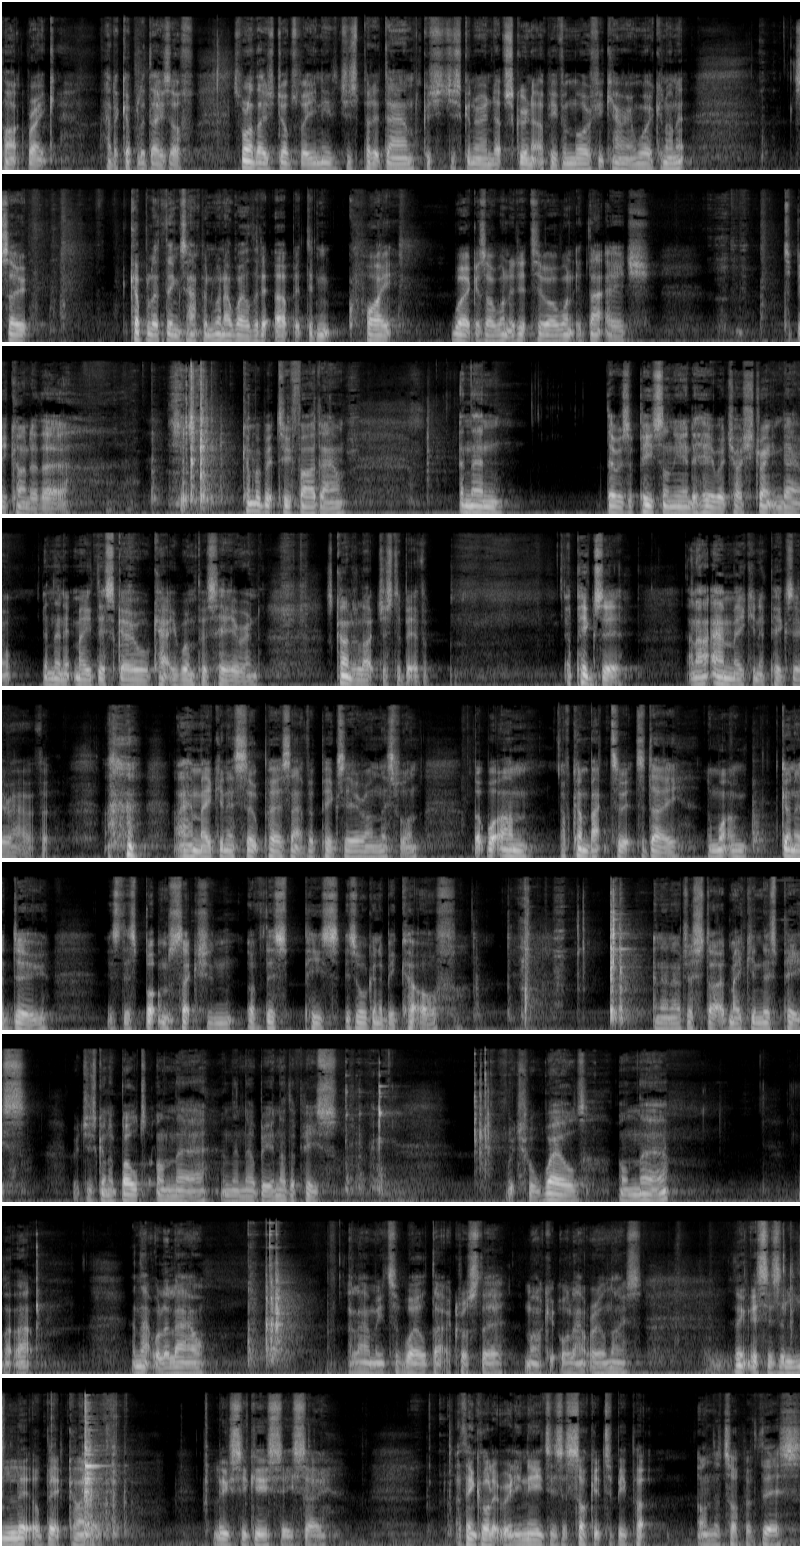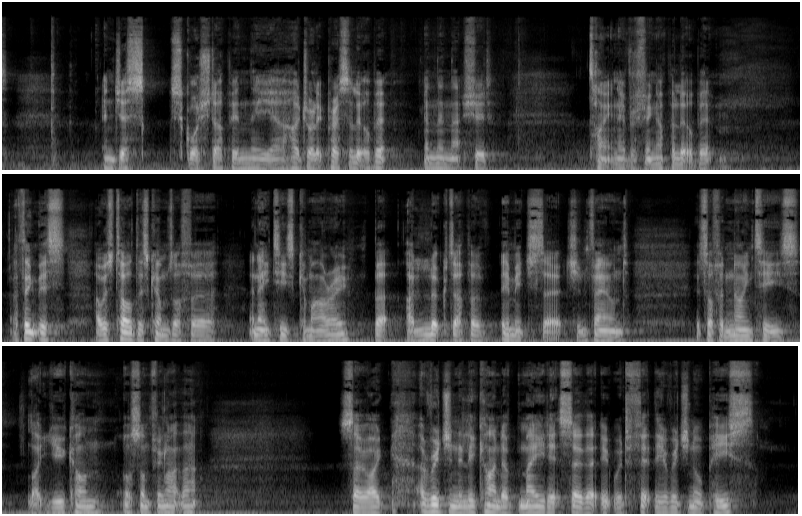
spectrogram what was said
park brake had a couple of days off. It's one of those jobs where you need to just put it down because you're just going to end up screwing it up even more if you carry on working on it. So a couple of things happened when I welded it up. It didn't quite work as I wanted it to. I wanted that edge to be kind of there. So it's come a bit too far down. And then there was a piece on the end of here which I straightened out and then it made this go all cattywampus here and it's kind of like just a bit of a, a pig's ear and I am making a pig's ear out of it. I am making a silk purse out of a pig's ear on this one. But what I'm, I've come back to it today, and what I'm going to do is this bottom section of this piece is all going to be cut off. And then I just started making this piece, which is going to bolt on there, and then there'll be another piece which will weld on there, like that. And that will allow allow me to weld that across there, mark it all out real nice. I think this is a little bit kind of loosey-goosey, so I think all it really needs is a socket to be put on the top of this and just squashed up in the uh, hydraulic press a little bit, and then that should tighten everything up a little bit. I think this, I was told this comes off a, an 80s Camaro, but I looked up a image search and found it's off a 90s like Yukon or something like that. So I originally kind of made it so that it would fit the original piece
